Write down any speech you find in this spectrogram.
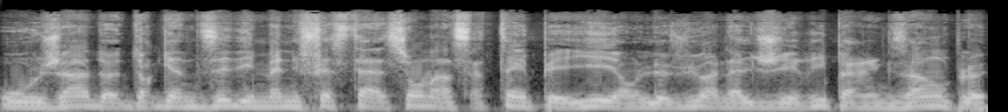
aux gens d'organiser des manifestations dans certains pays. On l'a vu en Algérie, par exemple,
